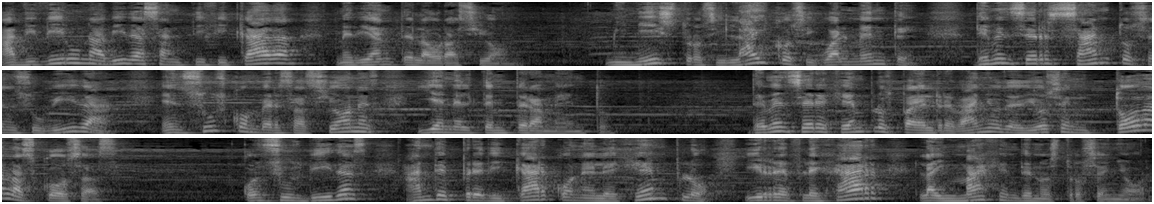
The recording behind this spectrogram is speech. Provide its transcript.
a vivir una vida santificada mediante la oración ministros y laicos igualmente, deben ser santos en su vida, en sus conversaciones y en el temperamento. Deben ser ejemplos para el rebaño de Dios en todas las cosas. Con sus vidas han de predicar con el ejemplo y reflejar la imagen de nuestro Señor.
